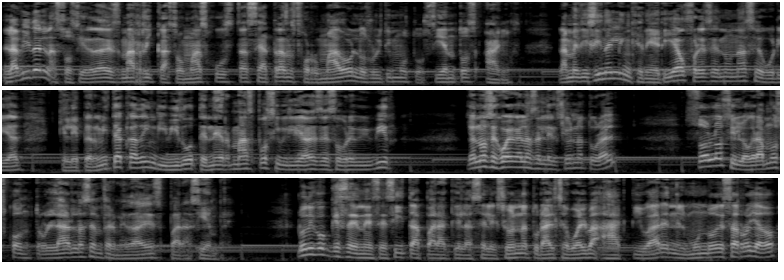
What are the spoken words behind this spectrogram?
La vida en las sociedades más ricas o más justas se ha transformado en los últimos 200 años. La medicina y la ingeniería ofrecen una seguridad que le permite a cada individuo tener más posibilidades de sobrevivir. ¿Ya no se juega la selección natural? Solo si logramos controlar las enfermedades para siempre. Lo único que se necesita para que la selección natural se vuelva a activar en el mundo desarrollado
